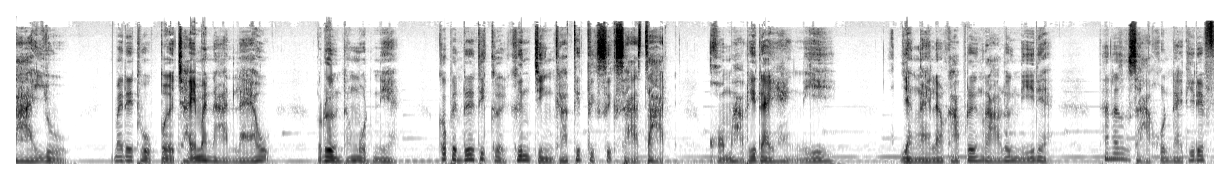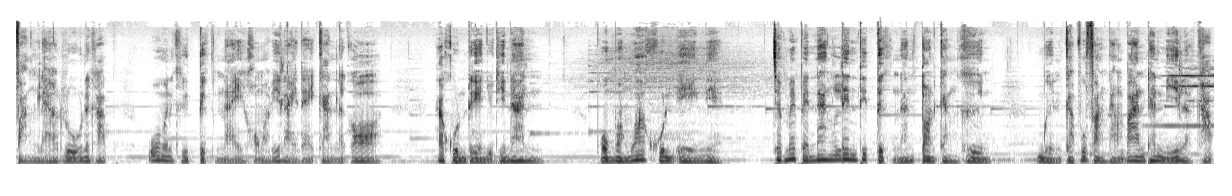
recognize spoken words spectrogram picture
ตายอยู่ ไม่ได้ถูกเปิดใช้มานานแล้ว เรื่องทั้งหมดเนี่ย ก็เป็นเรื่องที่เกิดขึ้นจริงครับที่ตึกศึกษาศาสตร์ของมหาวิทยาลัยแห่งนี้ ยังไงแล้วครับ เรื่องราวเรื่องนี้เนี่ยท่านนักศึกษาคนใดที่ได้ฟังแล้วรู้นะครับ ว่ามันคือตึกไหนของมหาวิทยาลัยใดกันแล้วก็ ถ้าคุณเรียนอยู่ที่นั่น ผมหวังว่าคุณเองเนี่ยจะไม่ไปนั่งเล่นที่ตึกนั้นตอนกลางคืน เหมือนกับผู้ฟังทางบ้านท่านนี้แหละครับ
